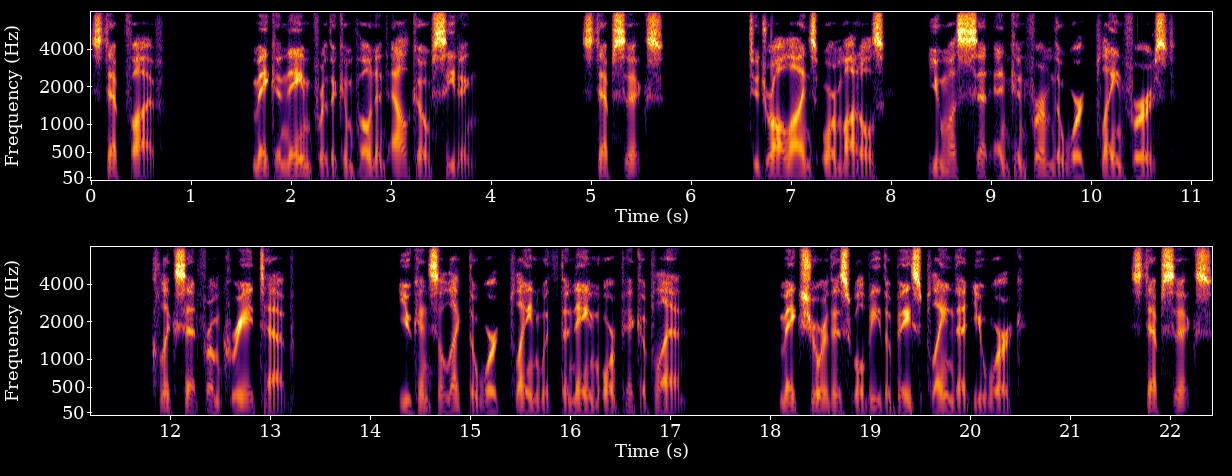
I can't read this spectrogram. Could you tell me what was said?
Step 5. Make a name for the component alcove seating. Step 6. To draw lines or models, you must set and confirm the work plane first. Click Set from Create tab. You can select the work plane with the name or pick a plan. Make sure this will be the base plane that you work. Step 6.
